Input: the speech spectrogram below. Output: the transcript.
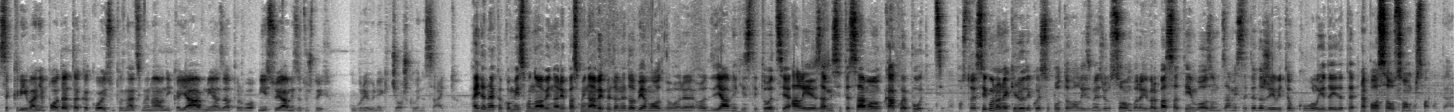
sakrivanja podataka koji su po znacima navodnika javni, a zapravo nisu javni zato što ih kuraju neki ćoškove na sajtu. Ajde nekako mi smo novinari pa smo i navikli da ne dobijamo odgovore od javnih institucija, ali zamislite samo kako je putnicima. Postoje sigurno neki ljudi koji su putovali između Sombora i Vrbasa tim vozom. Zamislite da živite u Kuli i da idete na posao u Sombor svakog dana.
